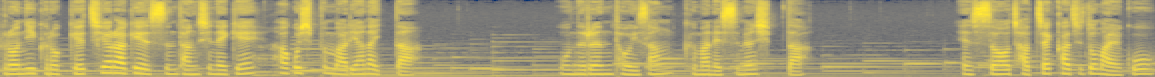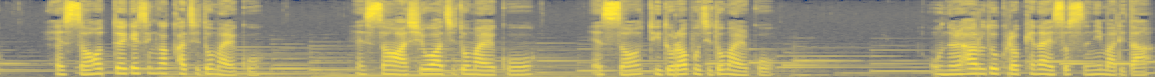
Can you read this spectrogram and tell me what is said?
그러니 그렇게 치열하게 애쓴 당신에게 하고 싶은 말이 하나 있다. 오늘은 더 이상 그만 애쓰면 싶다. 애써 자책하지도 말고, 애써 헛되게 생각하지도 말고, 애써 아쉬워하지도 말고, 애써 뒤돌아보지도 말고, 오늘 하루도 그렇게나 애썼으니 말이다.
